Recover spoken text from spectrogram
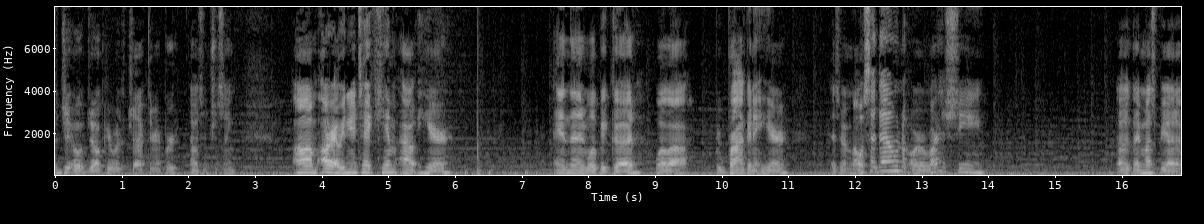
the J- Joker was Jack the Ripper. That was interesting. Um, alright, we need to take him out here. And then we'll be good. We'll, uh, be rocking it here. Is Mimosa down? Or why is she... Uh, they must be out of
